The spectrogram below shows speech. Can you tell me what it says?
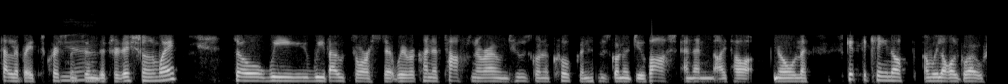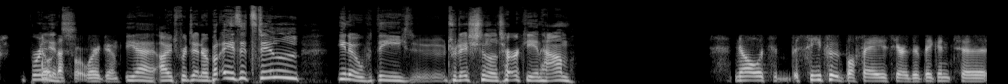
celebrates Christmas Yeah. in the traditional way. So we we've outsourced it. We were kind of tossing around who's going to cook and who's going to do what, and then I thought, no, let's skip the clean up and we'll all go out. Brilliant. So that's what we're doing. Yeah, out for dinner. But is it still, you know, the traditional turkey and ham? No, it's seafood buffets here. They're big into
